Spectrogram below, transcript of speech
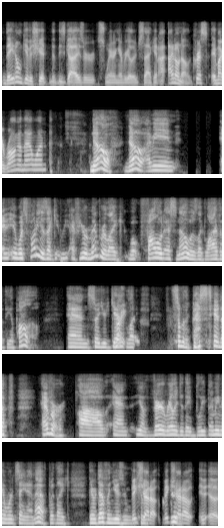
they don't give a shit that these guys are swearing every other second. I, I don't know. Chris, am I wrong on that one? No, no. I mean, and it, what's funny is like if you remember, like what followed SNL was like live at the Apollo and so you'd get right. like some of the best stand up ever. Uh, and you know, very rarely did they bleep. I mean, they weren't saying MF, but like they were definitely using. Big shout out! Big shout out! Uh,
